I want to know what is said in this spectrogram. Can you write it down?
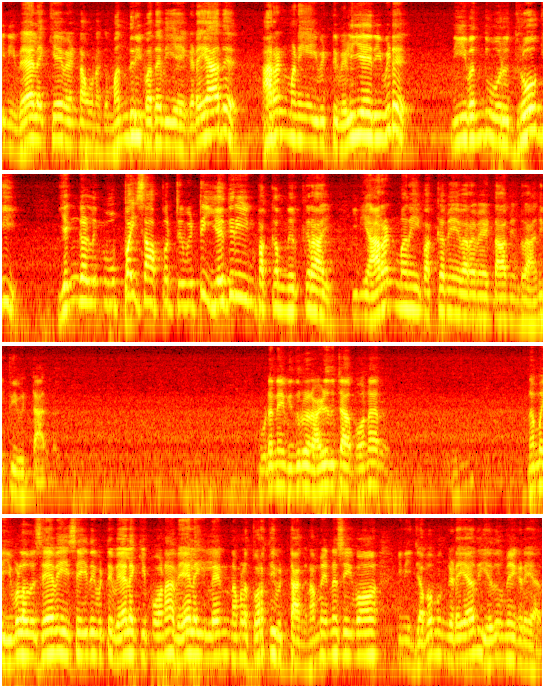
இனி வேலைக்கே வேண்டாம் உனக்கு மந்திரி பதவியே கிடையாது. அரண்மனையை விட்டு வெளியேறி விடு நீ வந்து ஒரு துரோகி. எங்களுக்கு உப்பை சாப்பிட்டு விட்டு எதிரியின் பக்கம் நிற்கிறாய். இனி அரண்மனை பக்கமே வர வேண்டாம் என்று அனுப்பிவிட்டார்கள். உடனே விதுரர் அழுதுட்டா போனார். நம்ம இவ்வளவு சேவையை செய்து விட்டு வேலைக்கு போனா வேலை இல்லைன்னு நம்மளை துரத்தி விட்டாங்க. நம்ம என்ன செய்வோம்? இனி ஜபமும் கிடையாது எதுவுமே கிடையாது.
